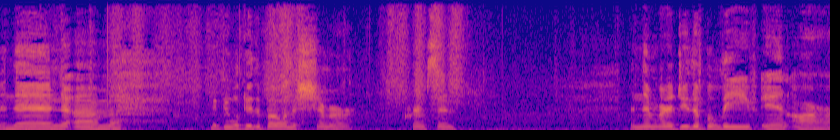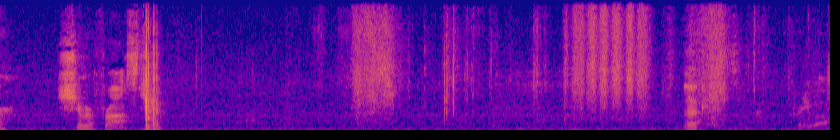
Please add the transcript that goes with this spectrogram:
And then um, maybe we'll do the bow and the shimmer crimson. And then we're going to do the believe in our shimmer frost. Okay. Pretty well.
